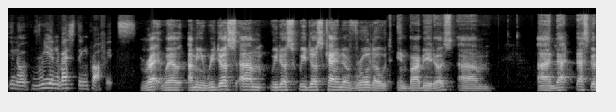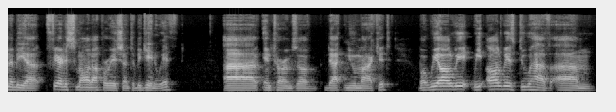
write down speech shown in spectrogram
you know reinvesting profits? Right. Well, I mean, we just um we just we just kind of rolled out in Barbados. Um and that that's going to be a fairly small operation to begin with uh, in terms of that new market. But we always we always do have um,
